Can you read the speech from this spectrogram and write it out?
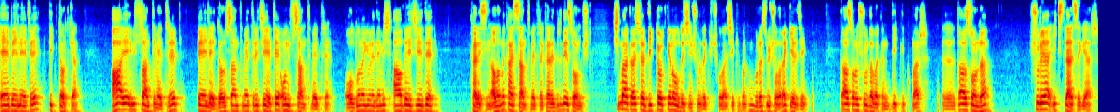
EBLF dikdörtgen. AE 3 cm, BL 4 cm, CF 13 cm olduğuna göre demiş ABCD karesinin alanı kaç santimetre karedir diye sormuş. Şimdi arkadaşlar dikdörtgen olduğu için şurada küçük olan şekil bakın burası 3 olarak gelecek. Daha sonra şurada bakın diklik var. Ee, daha sonra şuraya x dersek eğer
